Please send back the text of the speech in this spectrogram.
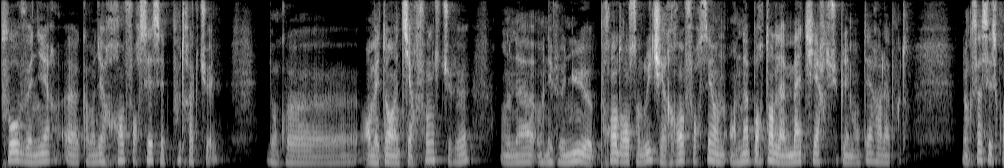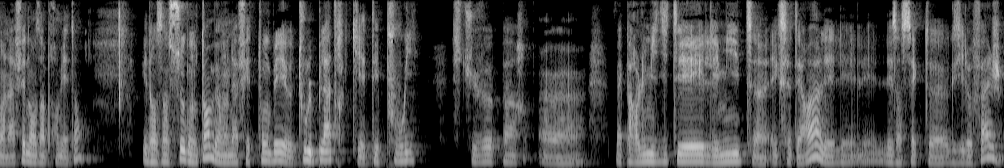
pour venir, comment dire, renforcer cette poutre actuelle. Donc en mettant un tire-fond, si tu veux, on, a, on est venu euh, prendre en sandwich et renforcer en, apportant de la matière supplémentaire à la poutre. Donc ça, c'est ce qu'on a fait dans un premier temps. Et dans un second temps, ben, on a fait tomber euh, tout le plâtre qui était pourri, si tu veux, par, euh, ben, par l'humidité, les mythes, etc., les, insectes xylophages.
